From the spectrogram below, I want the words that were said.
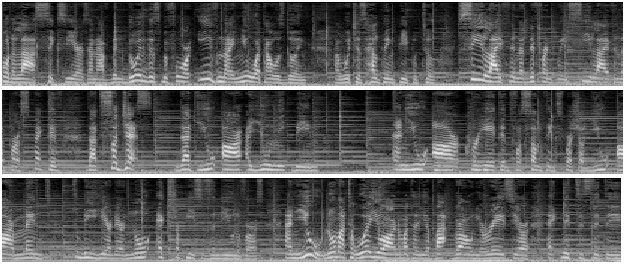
for the last six years. And I've been doing this before even I knew what I was doing, uh, which is helping people to see life in a different way, see life in the perspective that suggests that you are a unique being and you are created for something special. You are meant to be here. There are no extra pieces in the universe. And you, no matter where you are, no matter your background, your race, your ethnicity,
